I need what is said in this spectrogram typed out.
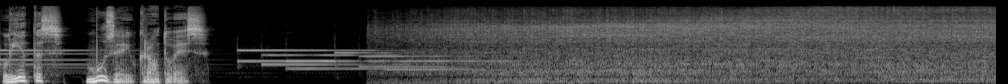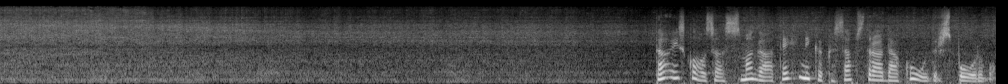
lietas muzeju krātuvēs. Tā izklausās smagā tehnika, kas apstrādā kūdras purvu.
